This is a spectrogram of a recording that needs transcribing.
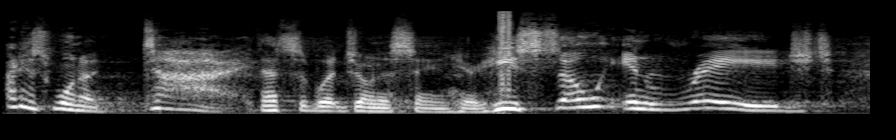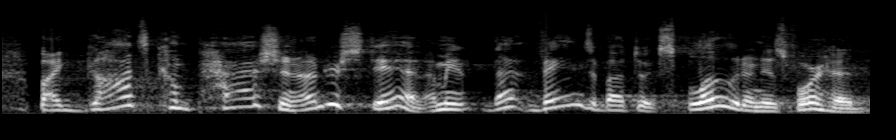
I just want to die. That's what Jonah's saying here. He's so enraged by God's compassion. Understand, I mean, that vein's about to explode in his forehead.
